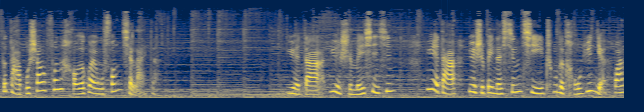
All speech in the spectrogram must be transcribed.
都打不伤分毫的怪物封起来的？越打越是没信心，越打越是被那腥气冲得头晕眼花。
